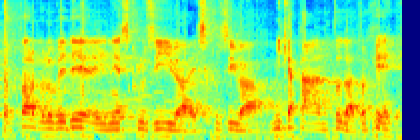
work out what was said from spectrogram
per farvelo vedere in esclusiva esclusiva mica tanto dato che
